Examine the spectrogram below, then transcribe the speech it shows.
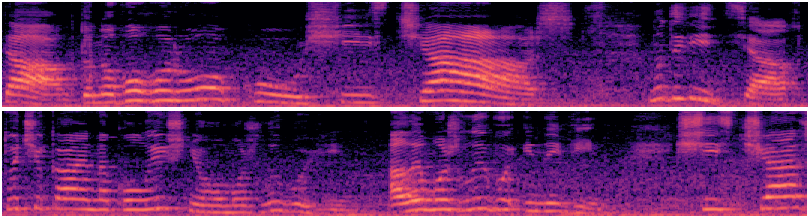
так, до Нового року шість чаш. Ну, дивіться, хто чекає на колишнього, можливо, він. Але можливо і не він. Шість чаш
